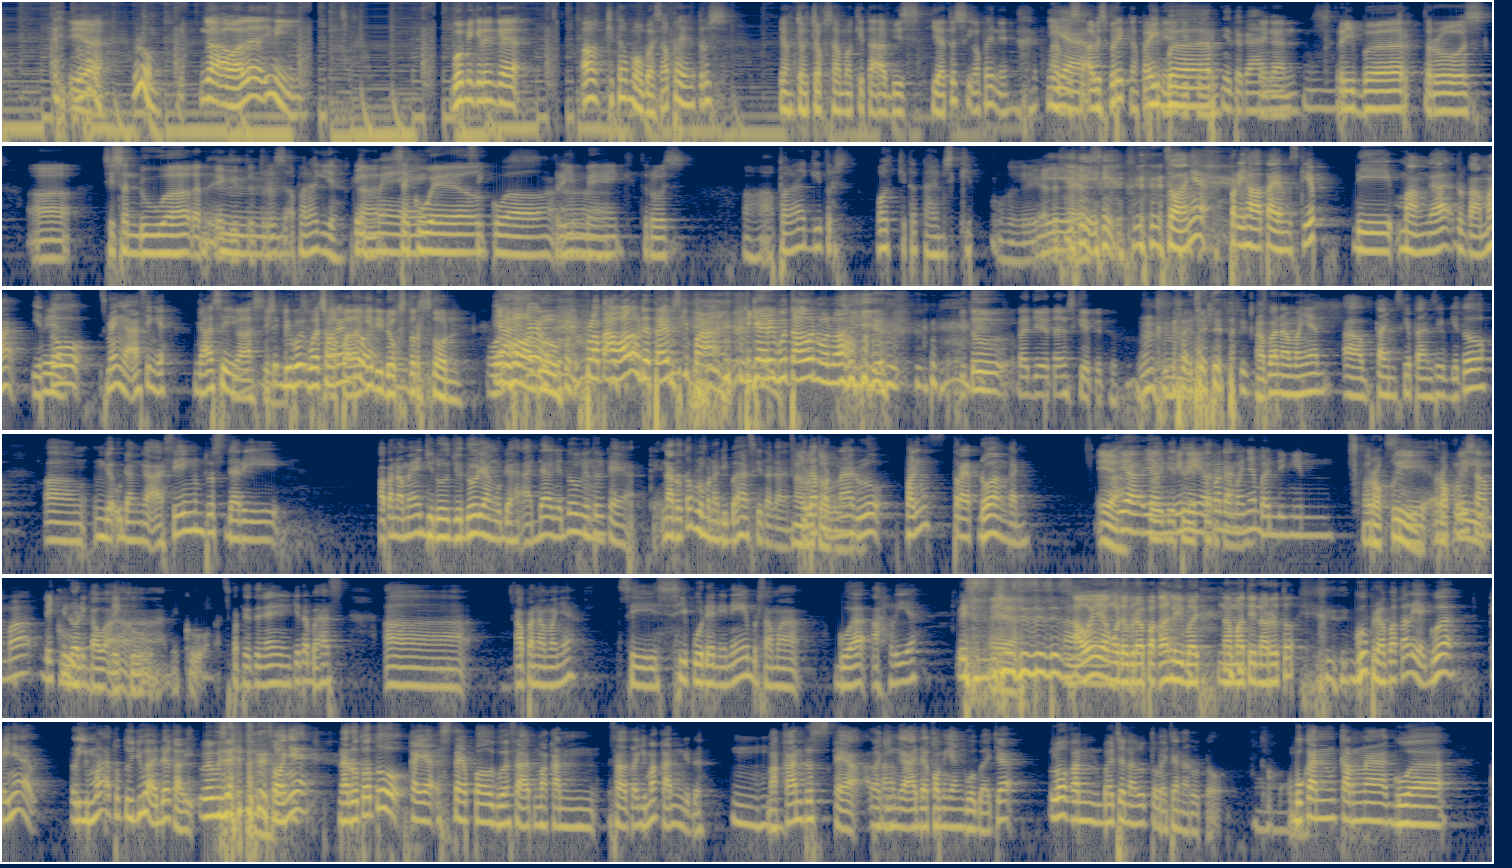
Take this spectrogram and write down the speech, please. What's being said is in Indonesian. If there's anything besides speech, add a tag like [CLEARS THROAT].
Iya. Belum. Enggak awalnya ini. Gue mikirin kayak, oh kita mau bahas apa ya? Terus yang cocok sama kita abis hiatus ngapain ya? [LAUGHS] abis, Iya. abis break ngapain Rebirth ya? Gitu. gitu kan. Ya kan? Hmm. Rebirth, terus eh, season 2 katanya gitu. Hmm. Terus apa lagi ya? Remake, sequel, Sequel. remake, terus eh, apa lagi? Terus oh kita time skip. Wih, ada Iya. time skip. [LAUGHS] Soalnya perihal time skip di manga terutama itu Iya. sebenarnya nggak asing ya. Nggak asing. Nggak asing. Musik Dibuat buat shonen Apalagi tuh. di Doctor Stone. Ya, Waduh. itu plot awal udah time skip, Pak. [LAUGHS] 3000 tahun, mohon maaf. Iya. itu raja time skip itu. [LAUGHS] Rajanya time apa namanya uh, time skip time skip gitu um, nggak udah nggak asing terus dari apa namanya judul-judul yang udah ada gitu gitu kayak, kayak Naruto belum pernah dibahas kita kan kita Naruto pernah belum. dulu paling thread doang kan Iya. Iya, yang di ini Twitter apa kan. namanya bandingin Rock si Lee. Rock Lee Lee sama Deku. Midorikawa Deku. Ah, Deku seperti itu yang kita bahas uh, apa namanya si Shippuden ini bersama gua ahli ya Iya. [LAUGHS] Awe yang udah berapa kali baca [LAUGHS] namatin Naruto? gue berapa kali ya gua kayaknya lima atau tujuh ada kali bisa itu. Soalnya Naruto tuh kayak staple gue saat makan saat lagi makan gitu. Mhm. Makan terus kayak lagi Ah. nggak ada komik yang gue baca, Lo kan baca Naruto. baca Naruto. Oh. Bukan karena gue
